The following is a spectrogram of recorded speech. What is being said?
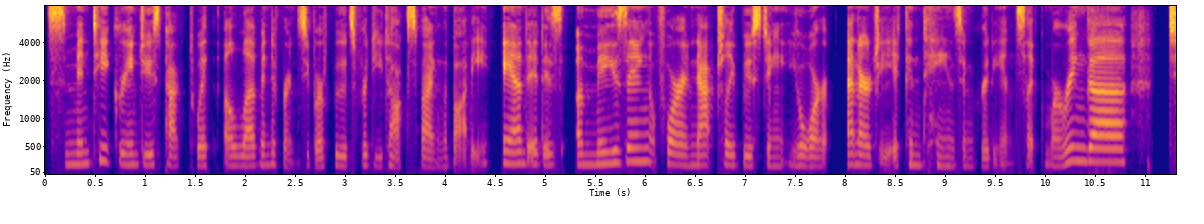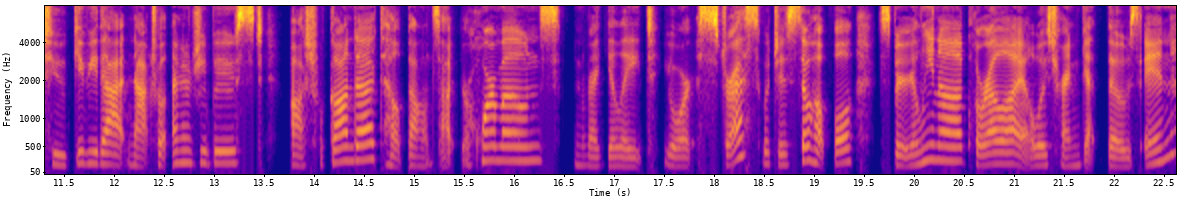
It's minty green juice packed with 11 different superfoods for detoxifying the body. And it is amazing for naturally boosting your energy. It contains ingredients like moringa to give you that natural energy boost, ashwagandha to help balance out your hormones and regulate your stress, which is so helpful. Spirulina, chlorella, I always try and get those in.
